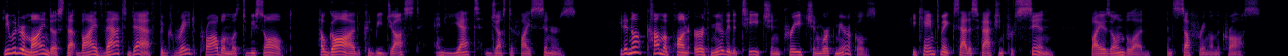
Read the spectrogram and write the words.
He would remind us that by that death the great problem was to be solved how God could be just and yet justify sinners. He did not come upon earth merely to teach and preach and work miracles. He came to make satisfaction for sin by his own blood and suffering on the cross.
